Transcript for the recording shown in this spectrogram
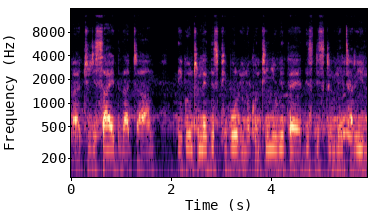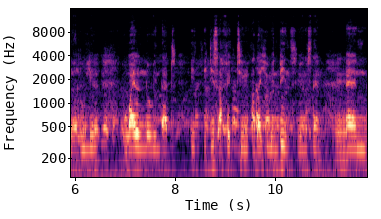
uh, to decide that. Um, they're going to let these people, you know, continue with uh, this discriminatory, you know, ruling, while knowing that it, it is affecting other human beings. You understand? Mm. And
